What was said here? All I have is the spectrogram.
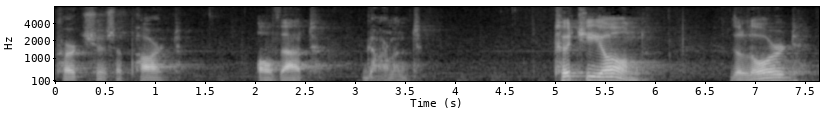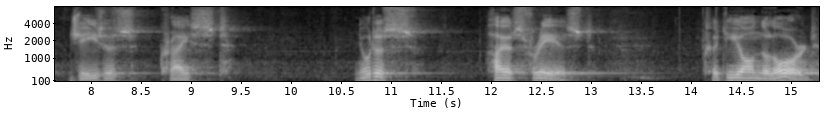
purchase a part of that garment. Put ye on the Lord Jesus Christ. Notice how it's phrased. Put ye on the Lord.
